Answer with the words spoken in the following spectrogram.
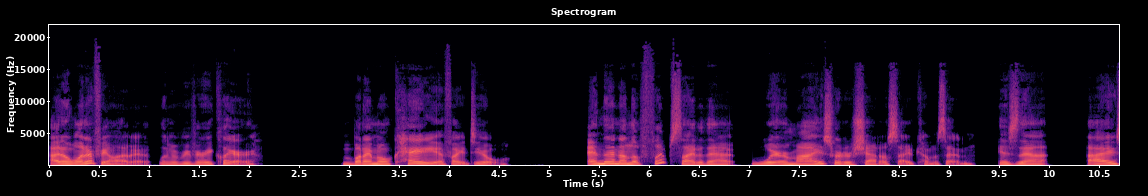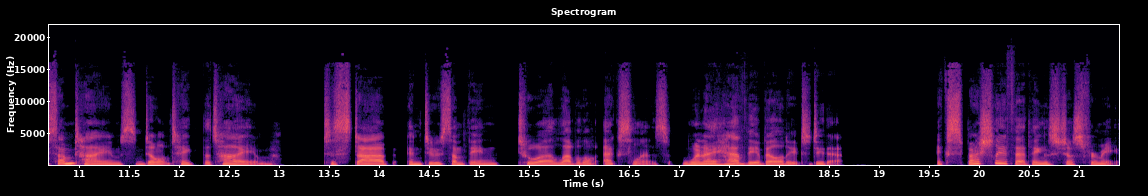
I don't want to fail at it. Let me be very clear. But I'm okay if I do. And then on the flip side of that, where my sort of shadow side comes in, is that I sometimes don't take the time to stop and do something to a level of excellence when I have the ability to do that, especially if that thing's just for me.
